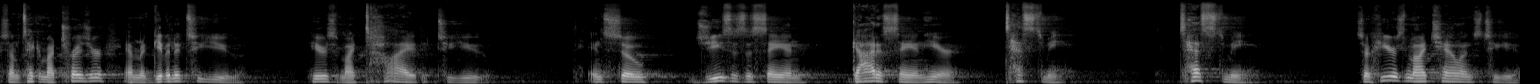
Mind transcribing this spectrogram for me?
So I'm taking my treasure and I'm giving it to you. Here's my tithe to you. And so Jesus is saying, God is saying here, test me. Test me. So here's my challenge to you.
